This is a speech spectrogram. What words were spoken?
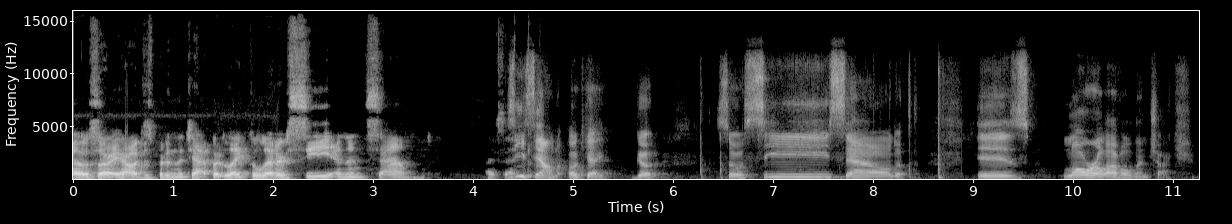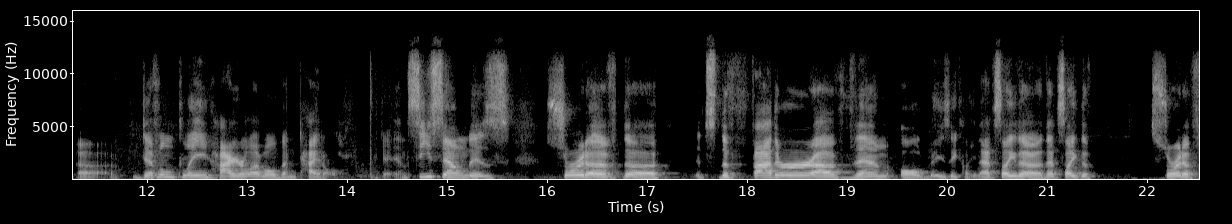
Oh, sorry. I'll just put it in the chat. But like the letter C and then sound. I think. C sound. Okay, good. So C sound is lower level than Chuck. Uh, definitely higher level than Tidal. Okay, and C sound is sort of the it's the father of them all basically. That's like the that's like the sort of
